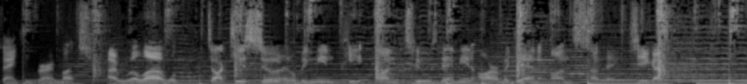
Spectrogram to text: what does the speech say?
Thank you very much. I will. Uh, we'll talk to you soon. It'll be me and Pete on Tuesday. Me and Aram again on Sunday. See you guys.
